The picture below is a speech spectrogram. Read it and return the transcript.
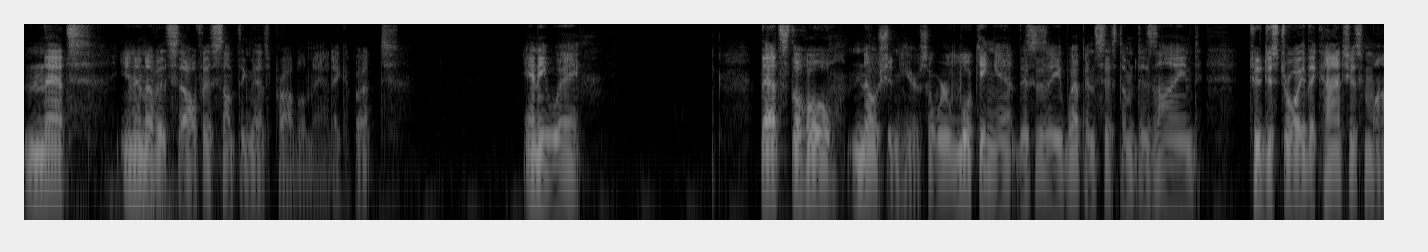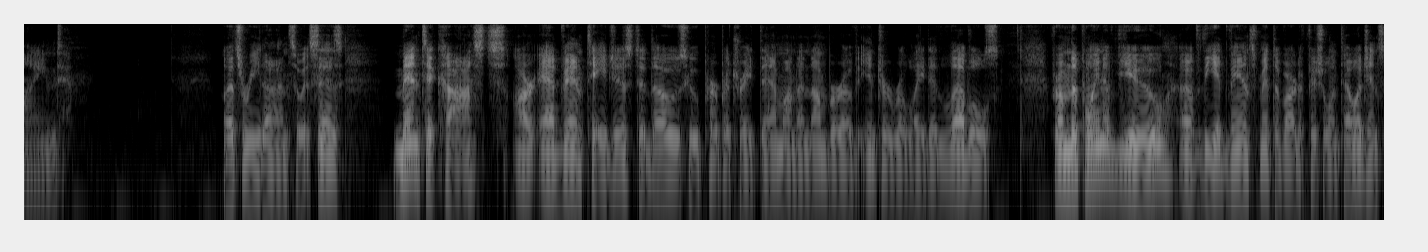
And that, in and of itself, is something that's problematic. But anyway, that's the whole notion here. So we're looking at this is a weapon system designed to destroy the conscious mind. Let's read on. So it says Menticausts are advantageous to those who perpetrate them on a number of interrelated levels. From the point of view of the advancement of artificial intelligence,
